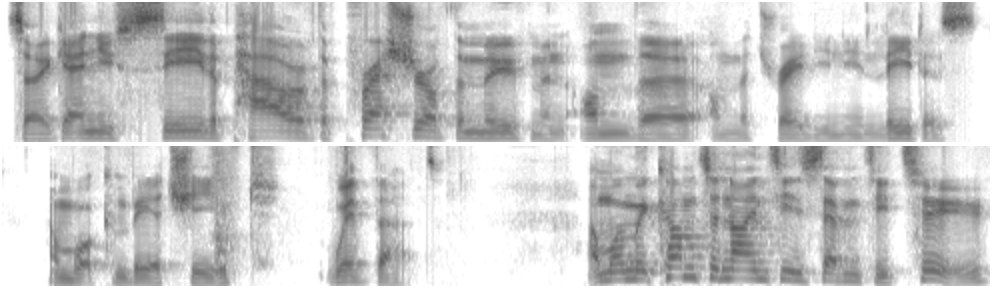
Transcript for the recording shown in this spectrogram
So again, you see the power of the pressure of the movement on the, on the trade union leaders and what can be achieved with that. And when we come to 1972,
